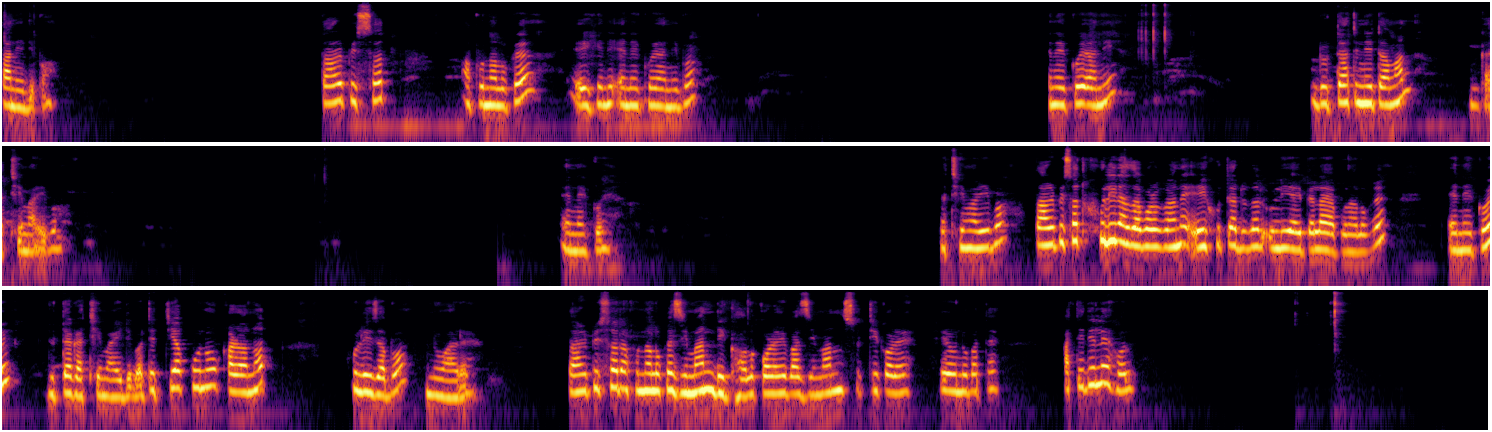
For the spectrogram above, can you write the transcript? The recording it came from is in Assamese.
টানি দিব। তাৰপিছত আপোনালোকে এইখিনি এনেকৈ আনিব। এনেকৈ আনি দুটা তিনিটামান গাঁঠি মাৰিব। এনেকৈ। গাঁঠি মাৰিব। তাৰপিছত খুলি নাযাবৰ কাৰণে এই সূতা দুডাল উলিয়াই পেলাই আপোনালোকে এনেকৈ দুটা গাঁঠি মাৰি দিব। তেতিয়া কোনো কাৰণত খুলি যাব নোৱাৰে। তাৰপিছত আপোনালোকে যিমান দীঘল কৰে বা যিমান চুটি কৰে সেই অনুপাতে কাটি দিলেই হ'ল।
